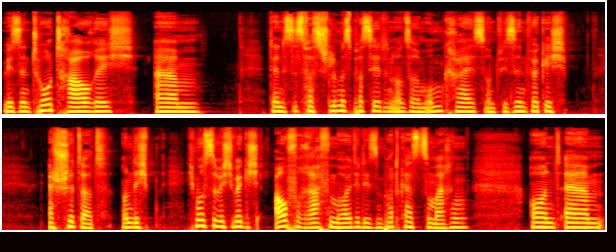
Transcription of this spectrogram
Wir sind todtraurig, ähm, denn es ist was Schlimmes passiert in unserem Umkreis und wir sind wirklich erschüttert. Und ich, ich musste mich wirklich aufraffen, heute diesen Podcast zu machen. Und ähm,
